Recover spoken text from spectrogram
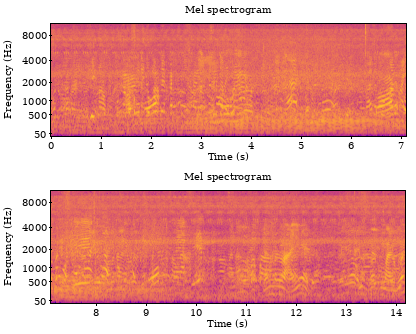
ชุดก่อน Nhân bên lại ấy. Rất mày quá.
